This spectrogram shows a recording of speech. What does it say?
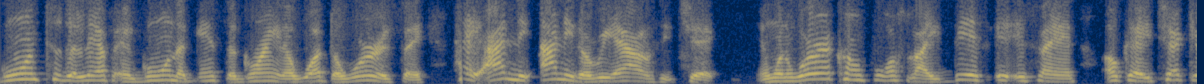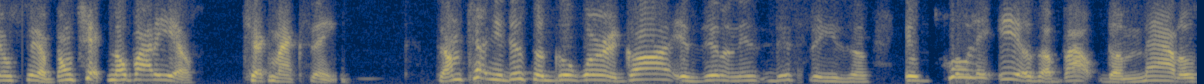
going to the left and going against the grain of what the words say, hey, I need I need a reality check. And when the word comes forth like this, it is saying, okay, check yourself. Don't check nobody else. Check Maxine. So I'm telling you, this is a good word. God is dealing in this season. It truly is about the matters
